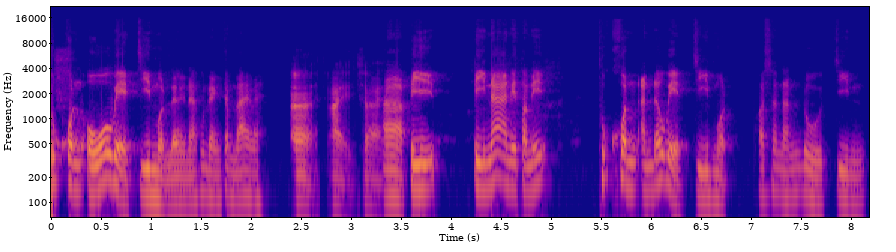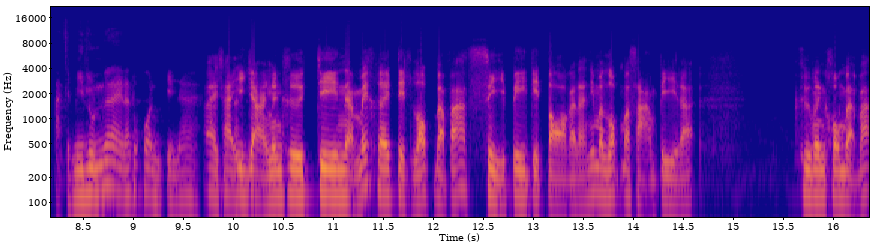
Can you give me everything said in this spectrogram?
ทุกคน overweight จีนหมดเลยนะ คุณแบงค์จำได้ไหมอ่าใช่ใช่อ่าปีปีหน้าเนี่ยตอนนี้ทุกคน underweight จีนหมด เพราะฉะนั้นดูจีนอาจจะมีลุ้นก็ได้นะทุกคนปีหน้าใช่ใช่อีกอย่างหนึ่งคือจีนเนี่ยไม่เคยติดลบแบบว่าสี่ปีติดต่อกันนะนี่มันลบมาสามปีแล้ว คือมันคงแบบว่า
